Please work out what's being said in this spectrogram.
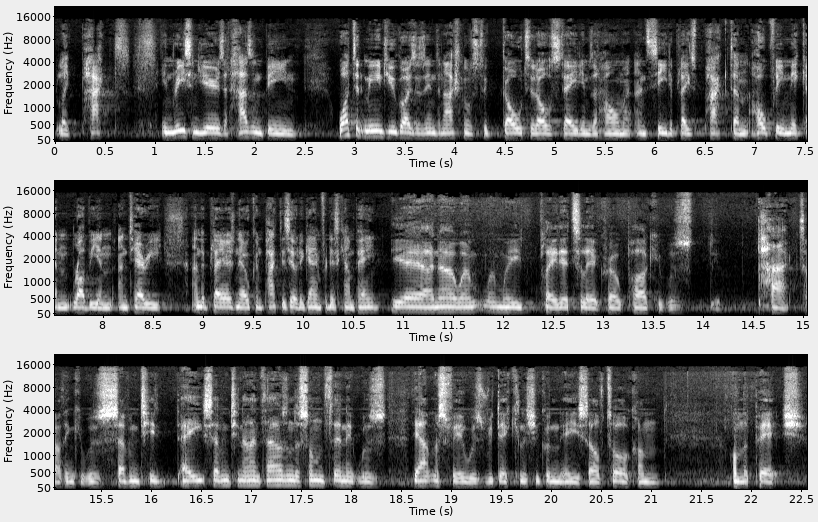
like packed. In recent years, it hasn't been. What did it mean to you guys as internationals to go to those stadiums at home and see the place packed? And hopefully, Mick and Robbie and, and Terry and the players now can pack this out again for this campaign. Yeah, I know. When when we played Italy at Croke Park, it was packed. I think it was 78, 79,000 or something. It was the atmosphere was ridiculous. You couldn't hear yourself talk on on the pitch.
